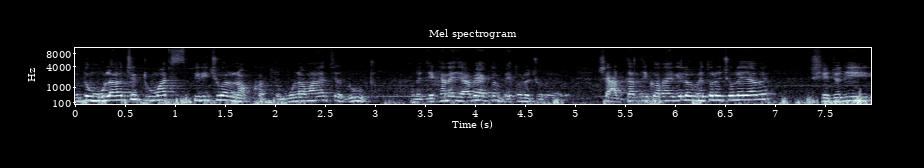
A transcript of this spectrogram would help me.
কিন্তু মূলা হচ্ছে টু মাচ স্পিরিচুয়াল নক্ষত্র। মূলা মানে হচ্ছে রুট মানে যেখানে যাবে একদম ভেতরে চলে যাবে। সে আধ্যাত্মিকতায় গেলেও ভেতরে চলে যাবে। সে যদি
